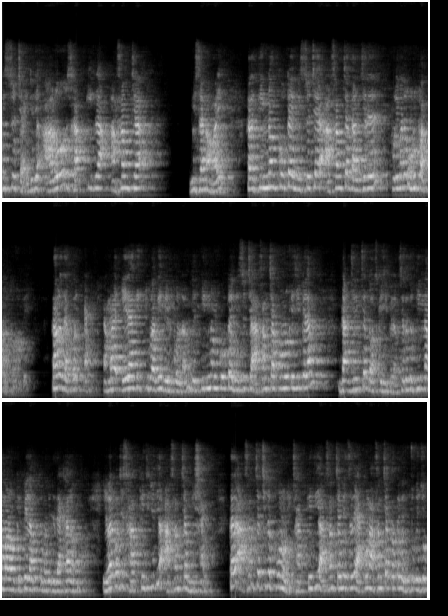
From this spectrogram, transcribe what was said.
মিশ্র চাই? যদি আরও সাত কিগ্রা আসাম চা মিশানো হয়, তাহলে তিন নং কৌটায় মিশ্র চায় আসাম চা দার্জিলিংয়ের পরিমাণের অনুপাত কত হবে? তাহলে দেখো আমরা এর আগে একটু আগেই বের করলাম যে তিন নং কৌটায় মিশ্র চা আসাম চা পনেরো কেজি পেলাম, দার্জিলিং চা দশ কেজি পেলাম। সেটা তো তিন নাম্বার অঙ্কে পেলাম, তোমাদেরকে দেখালাম। এবার বলছে সাত কেজি যদি আসাম চা মিশাই তাহলে আসাম চা ছিল পনেরো, সাত কেজি আসাম চা মিশালে এখন আসাম চা কত হবে? দুটোকে যোগ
